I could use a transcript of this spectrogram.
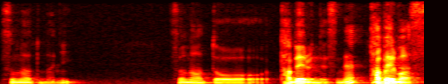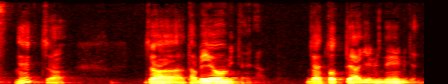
その後何？その後食べるんですね。食べます。ね？じゃあじゃあ食べようみたいな。じゃあ取ってあげるね。みたいな。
